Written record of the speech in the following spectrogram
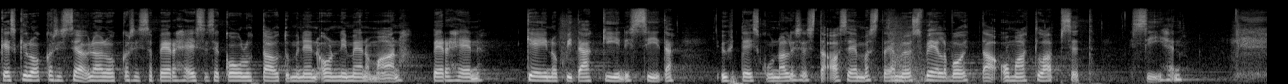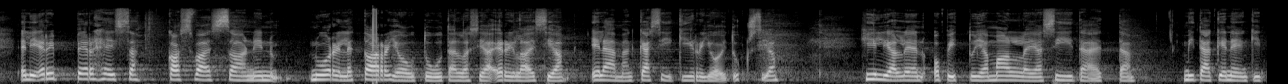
keskiluokkaisissa ja yläluokkaisissa perheissä se kouluttautuminen on nimenomaan perheen keino pitää kiinni siitä yhteiskunnallisesta asemasta ja myös velvoittaa omat lapset siihen. Eli eri perheissä kasvaessaan niin nuorille tarjoutuu tällaisia erilaisia elämän käsikirjoituksia, hiljalleen opittuja malleja siitä, että mitä kenenkin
